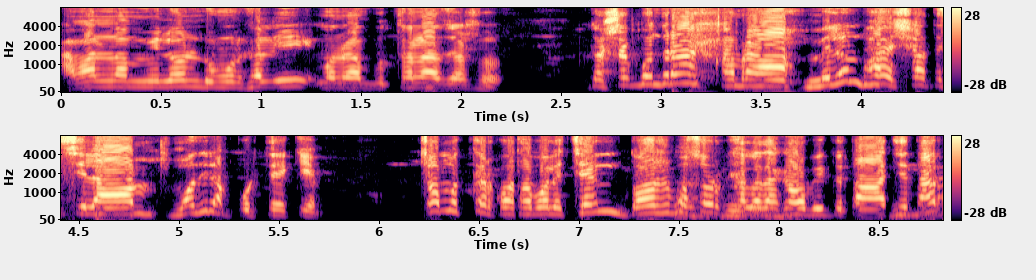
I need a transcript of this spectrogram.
আমার নাম মিলন ডুমুরখালী মনোরামপুর থানা যশোর। দর্শক বন্ধুরা আমরা মিলন ভাইয়ের সাথে ছিলাম মদিনাপুর থেকে। চমৎকার কথা বলেছেন দশ বছর খেলা দেখা অভিজ্ঞতা আছে তার।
